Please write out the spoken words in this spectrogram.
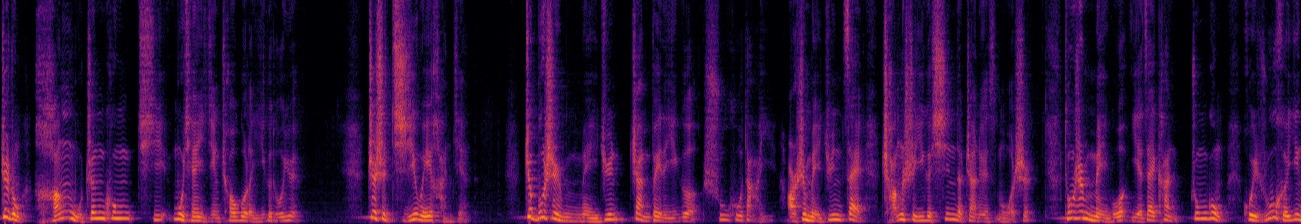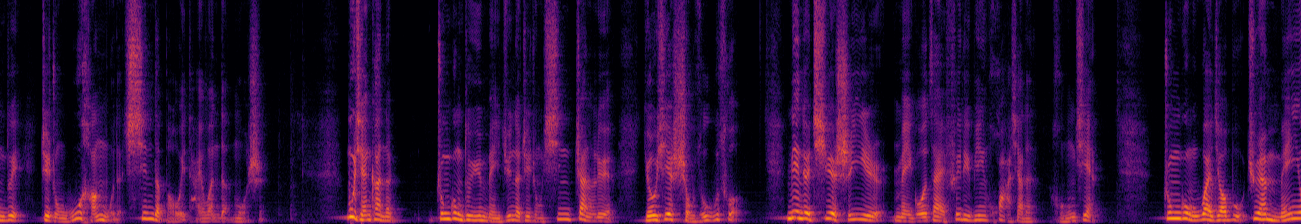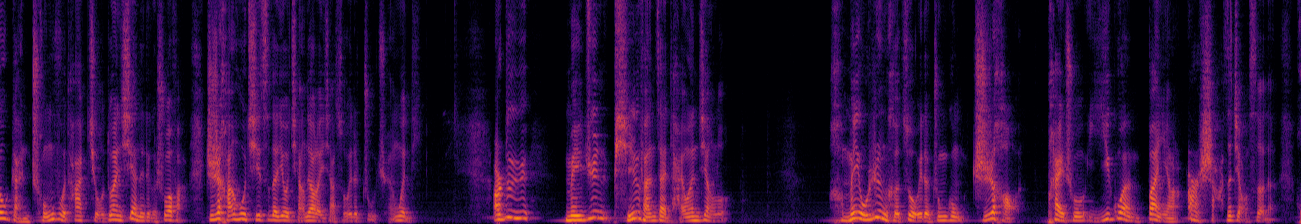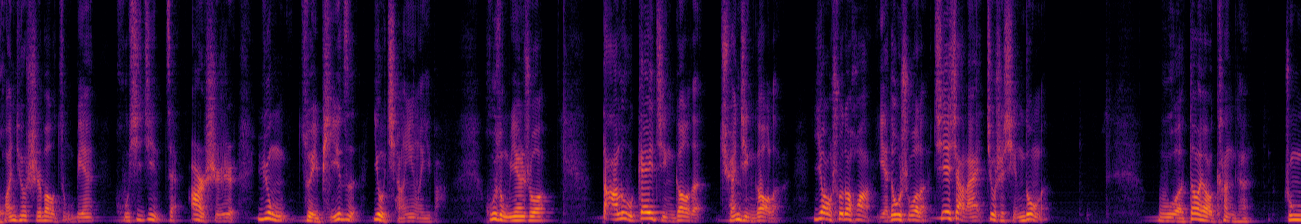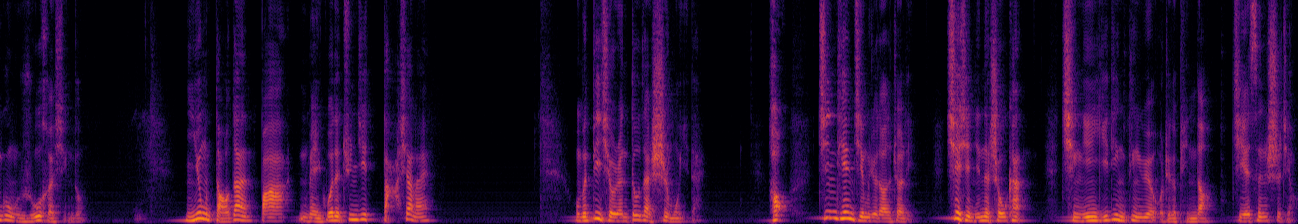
这种航母真空期目前已经超过了一个多月，这是极为罕见的。这不是美军战备的一个疏忽大意。而是美军在尝试一个新的战略模式，同时美国也在看中共会如何应对这种无航母的新的保卫台湾的模式。目前看呢，中共对于美军的这种新战略有些手足无措。面对七月十一日美国在菲律宾画下的红线，中共外交部居然没有敢重复他九段线的这个说法，只是含糊其辞的又强调了一下所谓的主权问题。而对于美军频繁在台湾降落，没有任何作为的中共只好派出一贯扮演二傻子角色的《环球时报》总编胡锡进，在二十日用嘴皮子又强硬了一把。胡总编说：“大陆该警告的全警告了，要说的话也都说了，接下来就是行动了。”我倒要看看中共如何行动。你用导弹把美国的军机打下来，我们地球人都在拭目以待。好，今天节目就到这里，谢谢您的收看，请您一定订阅我这个频道杰森视角。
